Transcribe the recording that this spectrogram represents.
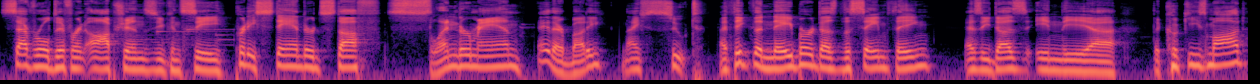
several different options. You can see pretty standard stuff. Slender Man. Hey there, buddy. Nice suit. I think the neighbor does the same thing as he does in the uh, the cookies mod.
